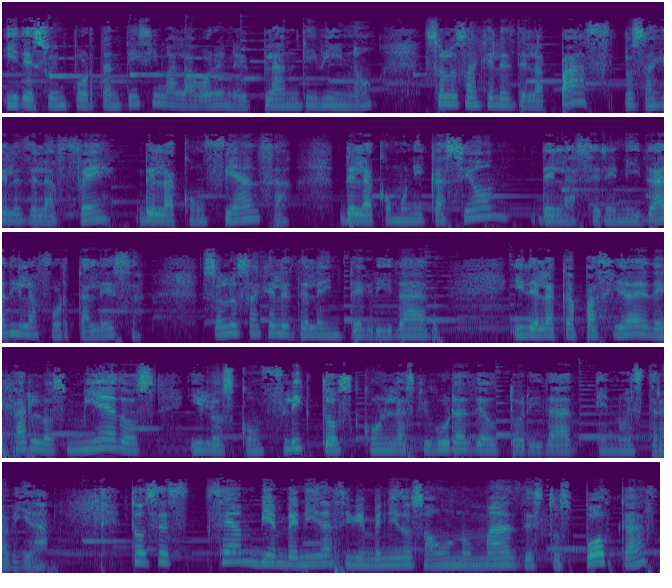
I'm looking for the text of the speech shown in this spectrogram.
y de su importantísima labor en el plan divino. Son los ángeles de la paz, los ángeles de la fe, de la confianza, de la comunicación, de la serenidad y la fortaleza. Son los ángeles de la integridad y de la capacidad de dejar los miedos y los conflictos con las figuras de autoridad en nuestra vida. Entonces, sean bienvenidas y bienvenidos a uno más de estos podcasts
